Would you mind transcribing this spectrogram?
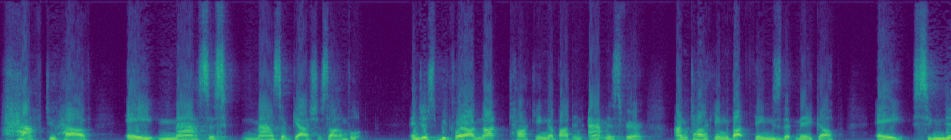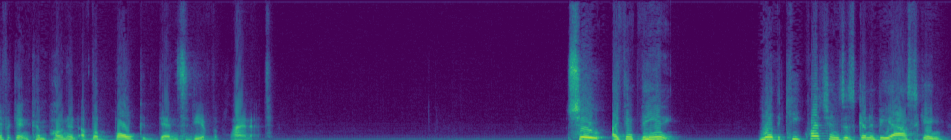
have to have a massive, massive gaseous envelope. And just to be clear, I'm not talking about an atmosphere. I'm talking about things that make up a significant component of the bulk density of the planet. So I think the, one of the key questions is going to be asking,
